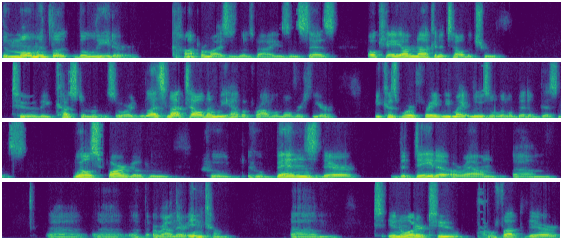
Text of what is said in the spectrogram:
The moment the, the leader compromises those values and says, okay, I'm not going to tell the truth to the customers, or let's not tell them we have a problem over here because we're afraid we might lose a little bit of business. Wells Fargo, who who who bends their the data around um, uh, uh, around their income um, in order to poof up their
